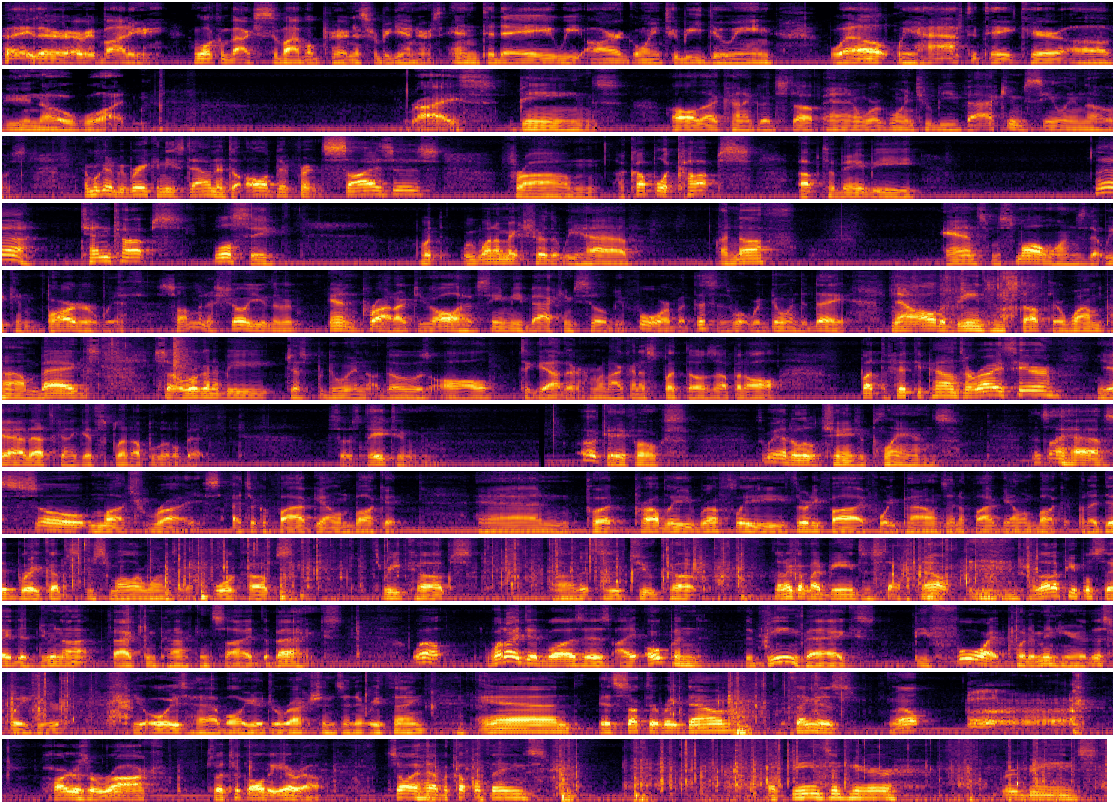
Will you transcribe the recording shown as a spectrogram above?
Hey there, everybody. Welcome back to Survival Preparedness for Beginners. And today we are going to be doing, well, we have to take care of you know what. Rice, beans, all that kind of good stuff. And we're going to be vacuum sealing those. And we're going to be breaking these down into all different sizes from a couple of cups up to maybe eh, 10 cups we'll see. What we want to make sure that we have enough and some small ones that we can barter with. So I'm going to show you the end product. You all have seen me vacuum seal before, but this is what we're doing today. Now all the beans and stuff, they're one pound bags. So we're going to be just doing those all together. We're not going to split those up at all. But the 50 pounds of rice here, yeah, that's going to get split up a little bit. So stay tuned. Okay, folks, so we had a little change of plans. Since I have so much rice, I took a five gallon bucket and put probably roughly 35, 40 pounds in a five gallon bucket. But I did break up some smaller ones. I got four cups, three cups. Uh, this is a two cup. Then I got my beans and stuff. Now, a lot of people say that do not vacuum pack inside the bags. Well, what I did was is I opened the bean bags before I put them in here. This way here, you always have all your directions and everything. And it sucked it right down. The thing is, well, hard as a rock. So I took all the air out. So I have a couple things of beans in here. Red beans,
